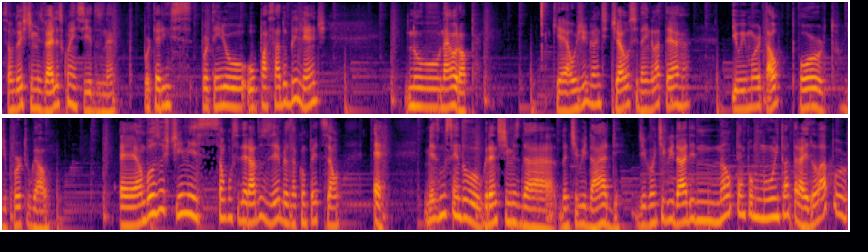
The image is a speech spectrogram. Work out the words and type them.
são dois times velhos conhecidos, né? Por terem, por terem o, o passado brilhante no, na Europa. Que é o gigante Chelsea da Inglaterra e o imortal Porto de Portugal. É, ambos os times são considerados zebras da competição. É, mesmo sendo grandes times da, da antiguidade, digo antiguidade não tempo muito atrás, lá por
